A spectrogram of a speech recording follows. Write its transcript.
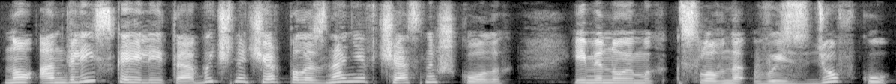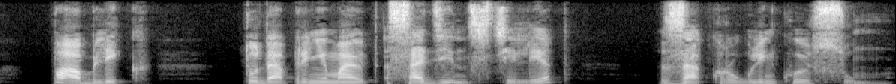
но английская элита обычно черпала знания в частных школах, именуемых словно в издевку «паблик». Туда принимают с 11 лет за кругленькую сумму.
